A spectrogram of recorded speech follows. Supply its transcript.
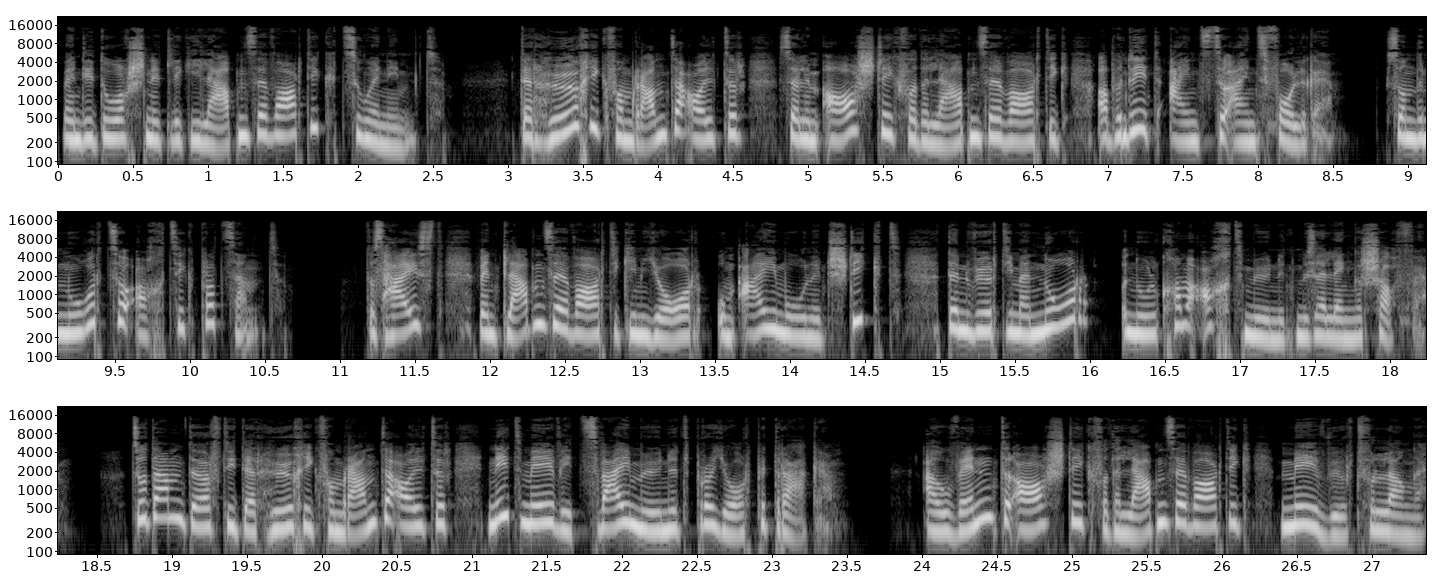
wenn die durchschnittliche Lebenserwartung zunimmt. Die Erhöhung vom Rentenalter soll im Anstieg der Lebenserwartung aber nicht eins zu eins folgen, sondern nur zu 80 Prozent. Das heißt, wenn die Lebenserwartung im Jahr um einen Monat steigt, dann würde man nur 0,8 Monate länger arbeiten. Zudem dürfte die Erhöhung vom Rentenalter nicht mehr wie zwei Monate pro Jahr betragen. Auch wenn der Anstieg der Lebenserwartung mehr wird verlangen.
